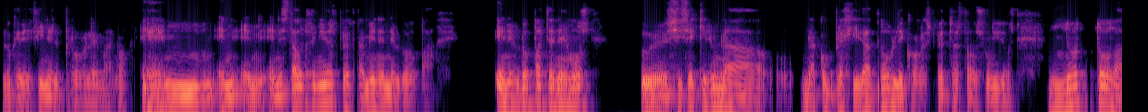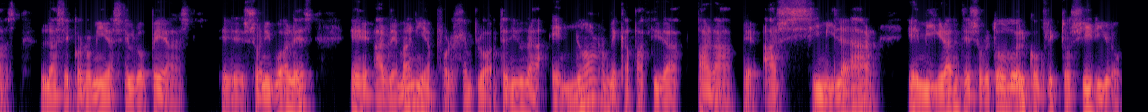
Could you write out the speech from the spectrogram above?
lo que define el problema. ¿no? En, en, Estados Unidos, pero también en Europa. En Europa tenemos eh, si se quiere, una, una, complejidad doble con respecto a Estados Unidos. No todas las economías europeas eh, son iguales. Eh, Alemania, por ejemplo, ha tenido una enorme capacidad para asimilar emigrantes, sobre todo el conflicto sirio,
